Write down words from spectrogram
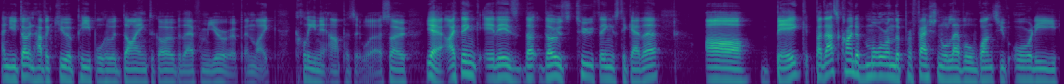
And you don't have a queue of people who are dying to go over there from Europe and like clean it up, as it were. So yeah, I think it is th- those two things together are big, but that's kind of more on the professional level once you've already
